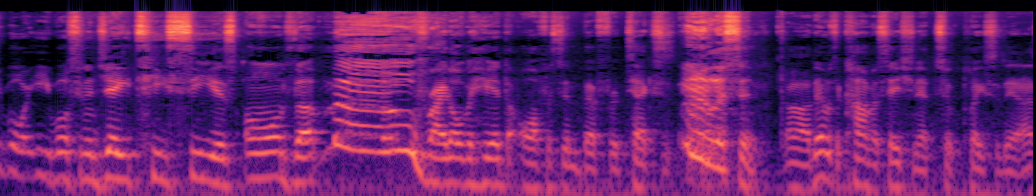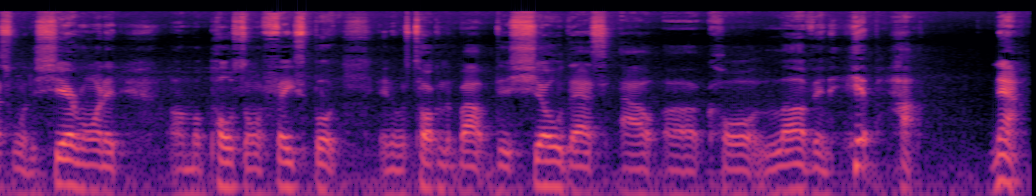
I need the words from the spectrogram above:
your boy E. Wilson and JTC is on the move right over here at the office in Bedford, Texas. Listen, uh, there was a conversation that took place today. I just wanted to share on it. Um, a post on Facebook, and it was talking about this show that's out uh, called Love and Hip Hop. Now,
